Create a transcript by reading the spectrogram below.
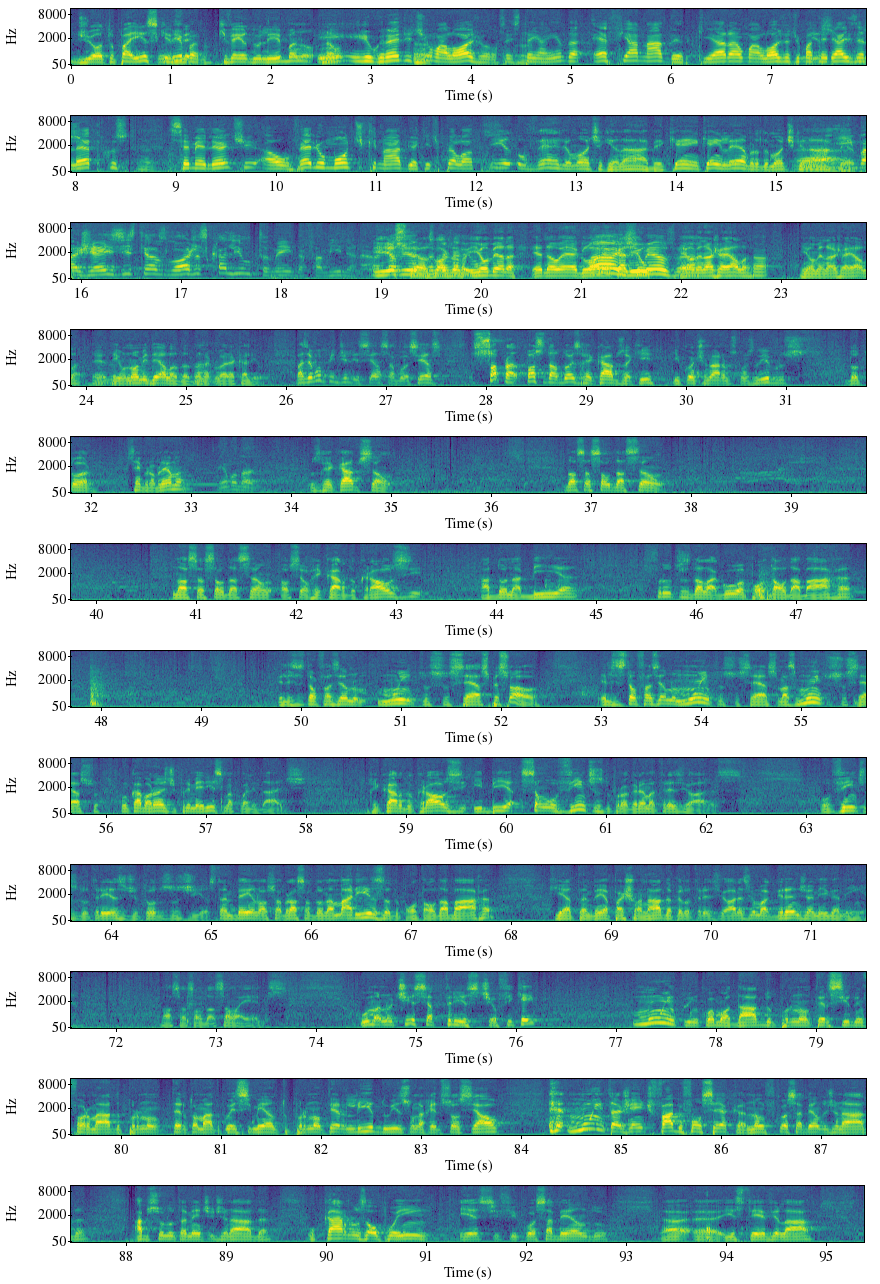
de outro país, que, ve, que, veio do Líbano. E, em Rio Grande tinha uma loja, não sei se tem ainda, FA Nader, que era uma loja de materiais isso, elétricos isso. semelhante ao velho Monte Quinabe aqui de Pelotas. E o velho Monte Quinabe, quem, quem lembra do Monte Quinabe? É. Em Bagé existem as lojas Calil também, da família, né? Isso, tem as lojas, em homenagem, não é Glória ah, Calil, mesmo, é, em homenagem a ela. Ah. Em homenagem a ela, tem, tem o nome dela, da dona Glória Calil. Mas eu vou pedir licença a vocês, só para. Posso dar dois recados aqui e continuarmos com os livros? Doutor, sem problema? Tenha vontade. Os recados são: nossa saudação. Nossa saudação ao seu Ricardo Krause, a dona Bia, Frutos da Lagoa, Pontal da Barra. Eles estão fazendo muito sucesso. Pessoal, eles estão fazendo muito sucesso, mas muito sucesso, com camarões de primeiríssima qualidade. Ricardo Krause e Bia são ouvintes do programa 13 Horas. Ouvintes do 13 de todos os dias. Também o nosso abraço à dona Marisa, do Pontal da Barra, que é também apaixonada pelo 13 Horas e uma grande amiga minha. Nossa saudação a eles. Uma notícia triste. Eu fiquei muito incomodado por não ter sido informado, por não ter tomado conhecimento, por não ter lido isso na rede social. Muita gente, Fábio Fonseca, não ficou sabendo de nada, absolutamente de nada. O Carlos Alpoim, esse ficou sabendo né, eh, e esteve lá.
